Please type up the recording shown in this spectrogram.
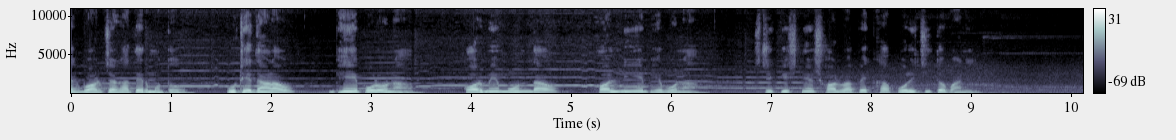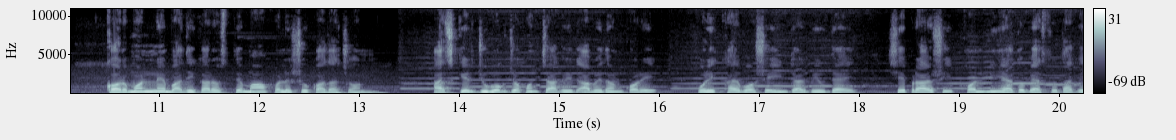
এক বজ্রাঘাতের মতো। উঠে দাঁড়াও, ভেঙে পড়ো না। কর্মে মন দাও, ফল নিয়ে ভেবো না। শ্রীকৃষ্ণের সর্বাপেক্ষা পরিচিত বাণী। কর্মণ্যে বাধিকারস্তে মা ফলেষু কদাচন। আজকের যুবক যখন চাকরির আবেদন করে, পরীক্ষায় বসে ইন্টারভিউ দেয়, সে প্রায়শই ফল নিয়ে এত ব্যস্ত থাকে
